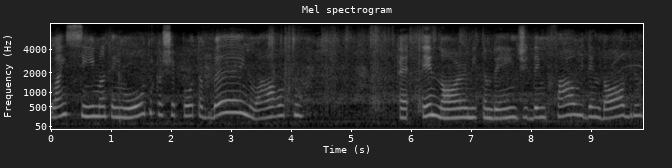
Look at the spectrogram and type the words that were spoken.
Lá em cima tem outro cachepota bem no alto. É enorme também, de denfal e dendóbrio.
